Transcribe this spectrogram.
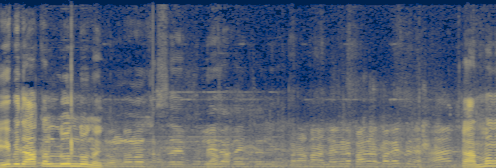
हे बी दाताला दोन दोन आहेत. दोन दोन पण आम्हाला लंगडं पांगडं बघायचं ना. हा हा मग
